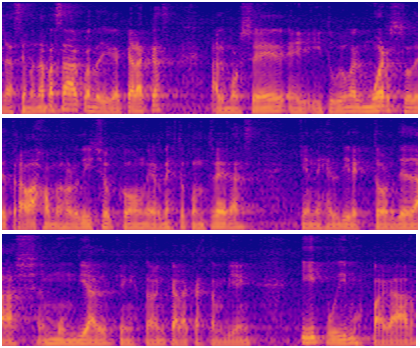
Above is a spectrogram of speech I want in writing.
la semana pasada cuando llegué a Caracas, almorcé eh, y tuve un almuerzo de trabajo, mejor dicho, con Ernesto Contreras, quien es el director de Dash Mundial, quien estaba en Caracas también, y pudimos pagar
